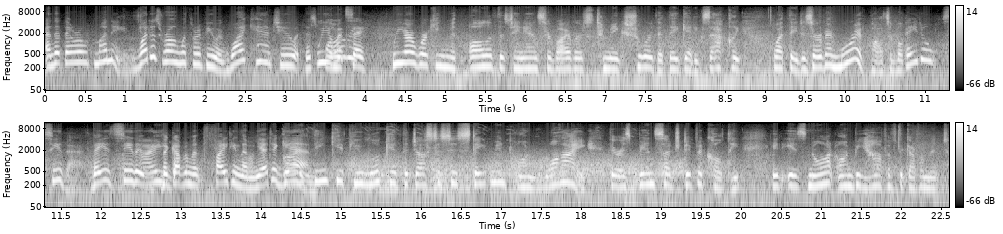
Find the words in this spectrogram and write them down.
and that they're owed money. What is wrong with reviewing? Why can't you at this We moment say we are working with all of the St. Anne survivors to make sure that they get exactly what they deserve and more if possible. They don't see that. They see the, the government fighting them yet again. I think if you look at the justice's statement on why there has been such difficulty, it is not on behalf of the government.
